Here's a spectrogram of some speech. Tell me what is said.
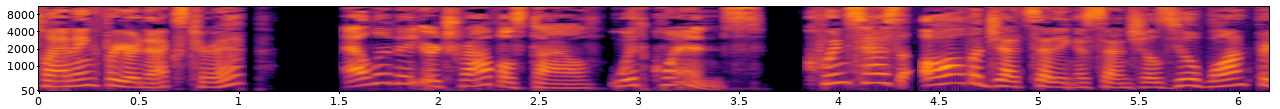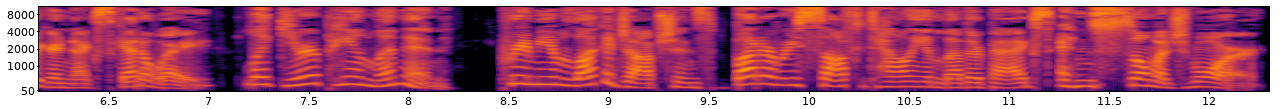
Planning for your next trip? Elevate your travel style with Quince. Quince has all the jet setting essentials you'll want for your next getaway, like European linen, premium luggage options, buttery soft Italian leather bags, and so much more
